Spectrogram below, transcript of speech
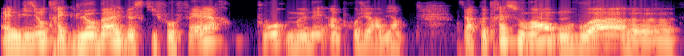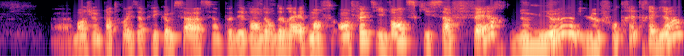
a une vision très globale de ce qu'il faut faire pour mener un projet à bien. C'est-à-dire que très souvent, on voit, euh, moi, je n'aime pas trop les appeler comme ça, c'est un peu des vendeurs de rêves, mais en fait, ils vendent ce qu'ils savent faire de mieux, ils le font très très bien,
